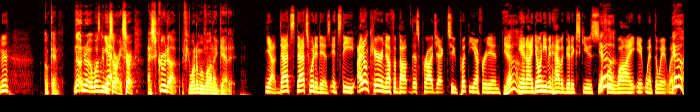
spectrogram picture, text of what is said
Meh. Okay. No, no, it wasn't even Yeah. sorry. Sorry. I screwed up. If you want to move on, I get it. Yeah, that's that's what it is. It's the I don't care enough about this project to put the effort in, Yeah. and I don't even have a good excuse Yeah. for why it went the way it went. Yeah.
